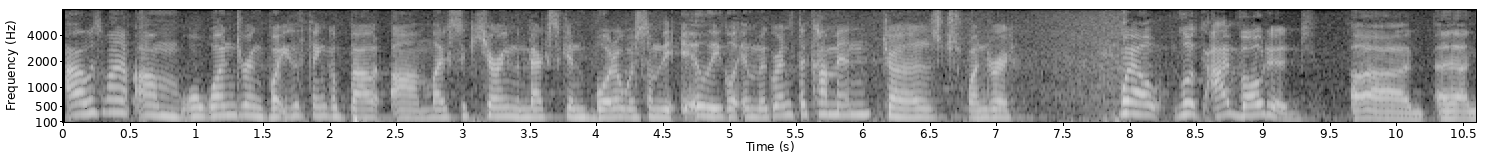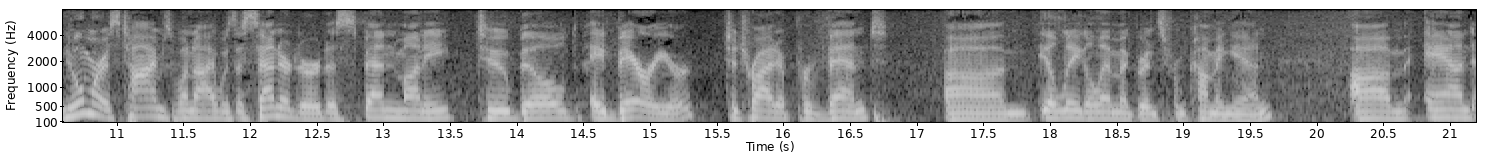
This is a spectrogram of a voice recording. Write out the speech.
I was um, wondering what you think about um, like securing the Mexican border with some of the illegal immigrants that come in. Just, just wondering. Well, look, I voted uh, uh, numerous times when I was a senator to spend money to build a barrier to try to prevent um, illegal immigrants from coming in. Um, and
